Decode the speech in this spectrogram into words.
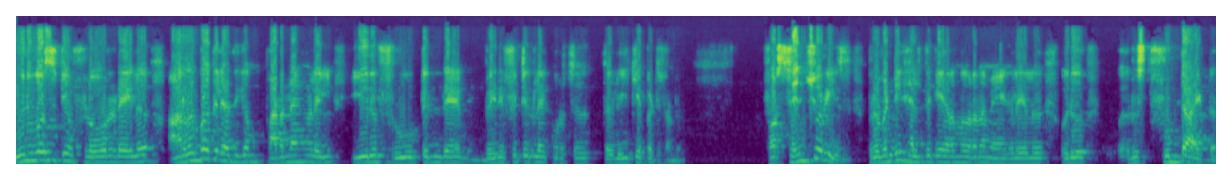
യൂണിവേഴ്സിറ്റി ഓഫ് ഫ്ലോറിഡയിൽ അറുപതിലധികം പഠനങ്ങളിൽ ഈ ഒരു ഫ്രൂട്ടിന്റെ ബെനിഫിറ്റുകളെ കുറിച്ച് തെളിയിക്കപ്പെട്ടിട്ടുണ്ട്. For centuries preventive health care എന്ന് പറയുന്ന മേഖലയിൽ ഒരു ഒരു ഫുഡായിട്ട്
